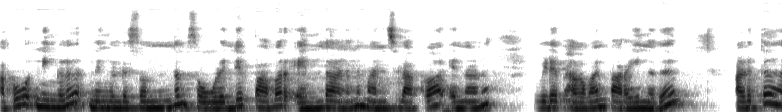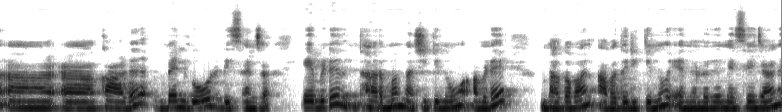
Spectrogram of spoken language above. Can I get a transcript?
അപ്പോൾ നിങ്ങൾ നിങ്ങളുടെ സ്വന്തം സോളിന്റെ പവർ എന്താണെന്ന് മനസ്സിലാക്കുക എന്നാണ് ഇവിടെ ഭഗവാൻ പറയുന്നത്. അടുത്ത കാർഡ് വെൻ ഗോഡ് ഡിസൻസ് എവിടെ ധർമ്മം നശിക്കുന്നു അവിടെ ഭഗവാൻ അവതരിക്കുന്നു എന്നുള്ളൊരു മെസ്സേജാണ്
